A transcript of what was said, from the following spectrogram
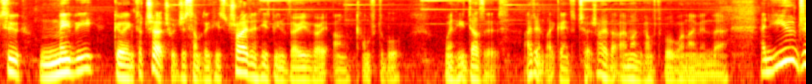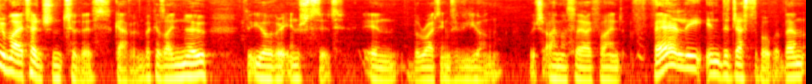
to maybe going to church, which is something he's tried and he's been very, very uncomfortable when he does it. I don't like going to church either. I'm uncomfortable when I'm in there. And you drew my attention to this, Gavin, because I know that you're very interested in the writings of Jung, which I must say I find fairly indigestible, but then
